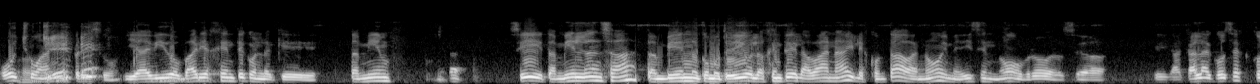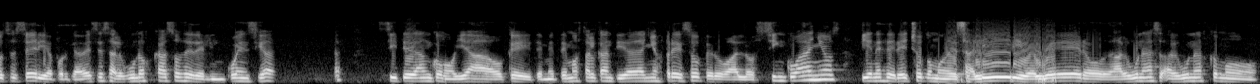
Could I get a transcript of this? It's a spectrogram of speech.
Ocho ¿Qué? años preso. Y ha habido varias gente con la que también, sí, también lanza, también, como te digo, la gente de La Habana y les contaba, ¿no? Y me dicen, no, bro, o sea, eh, acá la cosa es cosa seria, porque a veces algunos casos de delincuencia sí te dan como ya, ok, te metemos tal cantidad de años preso, pero a los cinco años tienes derecho como de salir y volver, o algunas, algunas como,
